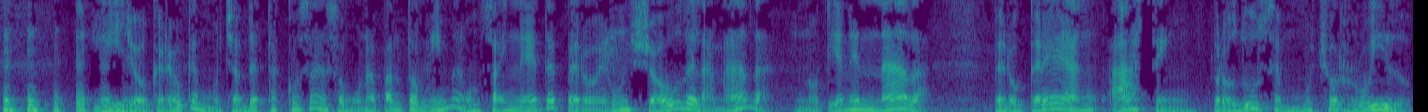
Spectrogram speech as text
Y yo creo que muchas de estas cosas son una pantomima, un sainete, pero es un show de la nada, no tienen nada. Pero crean, hacen, producen mucho ruido.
